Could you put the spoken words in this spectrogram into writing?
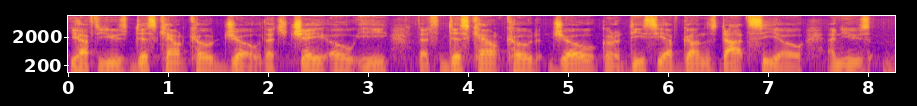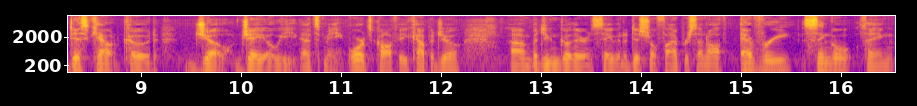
You have to use discount code Joe. That's J O E. That's discount code Joe. Go to dcfguns.co and use discount code Joe. J O E. That's me. Or it's coffee, cup of Joe. Um, but you can go there and save an additional 5% off every single thing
